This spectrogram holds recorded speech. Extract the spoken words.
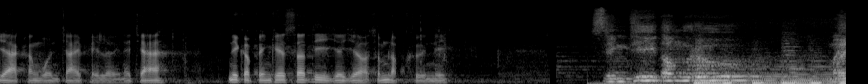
อย่ากังวลใจไปเลยนะจ๊ะ นี่ก็เป็นเคสตี้ย่อๆสำหรับคืนนี้ สิ่งที่ต้องรู้ ไม่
